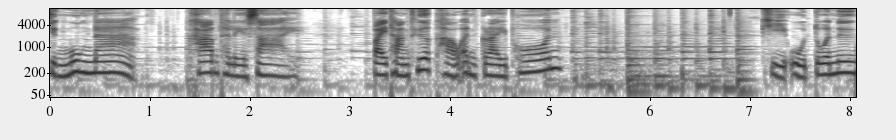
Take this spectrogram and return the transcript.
จึงมุ่งหน้า ข้ามทะเลทราย ไปทางเทือกเขาอันไกลโพ้น ขี่อูดตัวหนึ่ง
